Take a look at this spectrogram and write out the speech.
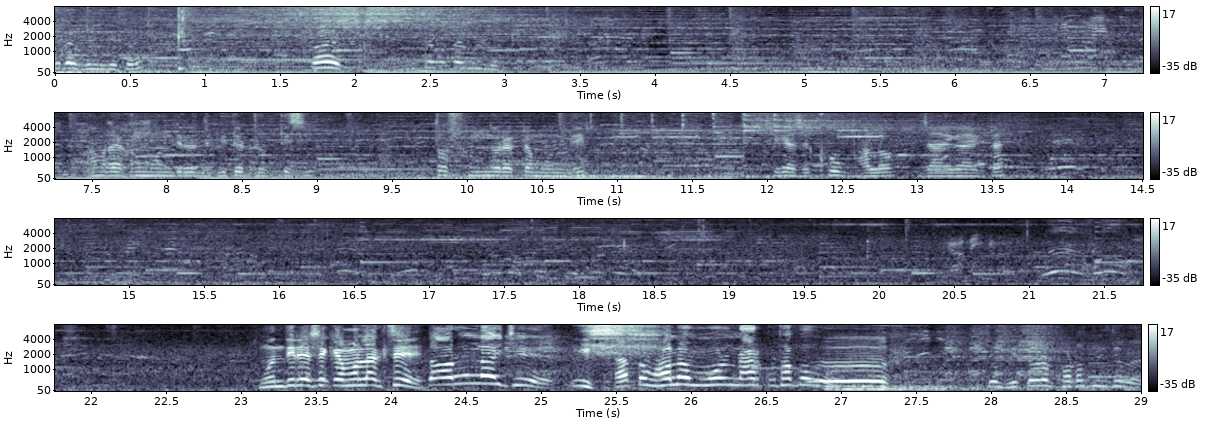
কোথায় ঘুরবি দুটো কোথায় ঘুরবি আমরা এখন মন্দিরের ভিতরে ঢুকতেছি। কত সুন্দর একটা মন্দির। ঠিক আছে খুব ভালো জায়গা একটা। মন্দিরে এসে কেমন লাগছে? দারুণ লাগছে। এত ভালো মন আর কোথা পাবো? তো ভিতরে ফটো তুলতে হবে।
